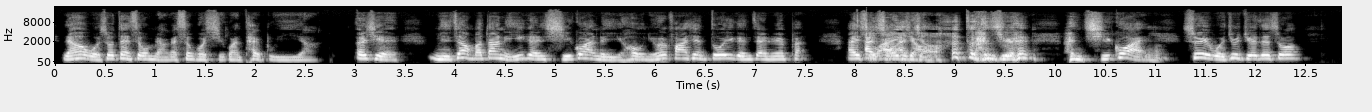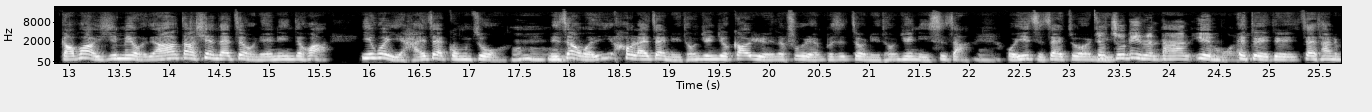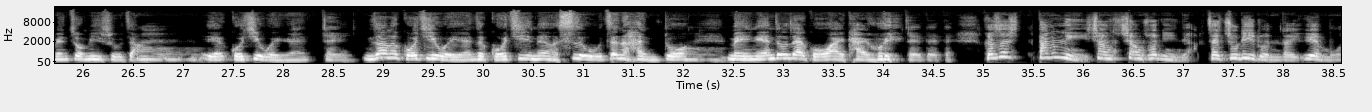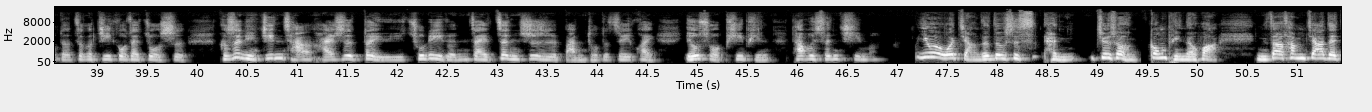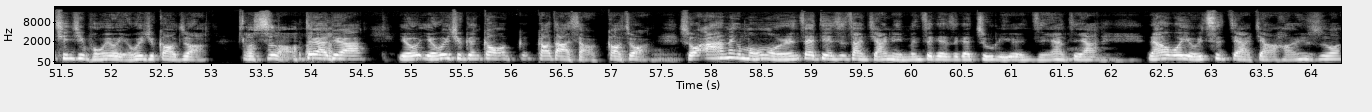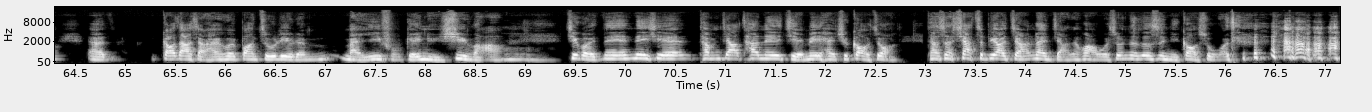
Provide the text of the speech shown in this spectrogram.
然后我说，但是我们两个生活习惯太不一样，而且你知道吗？当你一个人习惯了以后，你会发现多一个人在里面拍挨手碍手碍碍脚感觉很奇怪。嗯所以我就觉得说，搞不好已经没有。然后到现在这种年龄的话，因为也还在工作，嗯，你知道，我后来在女童军，就高玉仁的夫人不是做女童军理事长，嗯，我一直在做女就，朱立伦他岳母了，哎，对对，在他那边做秘书长，嗯嗯嗯，也国际委员。对，你知道那国际委员的国际那种事务真的很多。每年都在国外开会。对对对，可是当你像像说你在朱立伦的岳母的这个机构在做事，可是你经常还是对于朱立伦在政治版图的这一块有所批评，他会生气吗？因为我讲的都是很，就是说很公平的话，你知道他们家的亲戚朋友也会去告状，哦，是哦，对啊，对啊，有也会去跟高高大嫂告状，嗯说啊，那个某某人在电视上讲你们这个这个朱理人怎样怎样。嗯然后我有一次讲讲，好像是说，呃，高大上还会帮主理人买衣服给女婿嘛啊。嗯结果那那些他们家他那些姐妹还去告状，他说下次不要讲乱讲的话。我说那都是你告诉我的。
